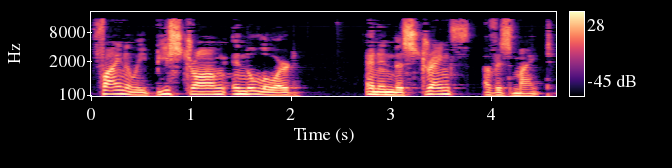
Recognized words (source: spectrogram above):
finally, be strong in the Lord and in the strength of his might.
